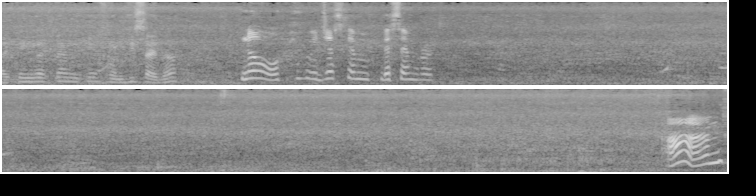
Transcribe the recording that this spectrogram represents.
I think last time we came from this side, huh? No, we just came the same route. And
